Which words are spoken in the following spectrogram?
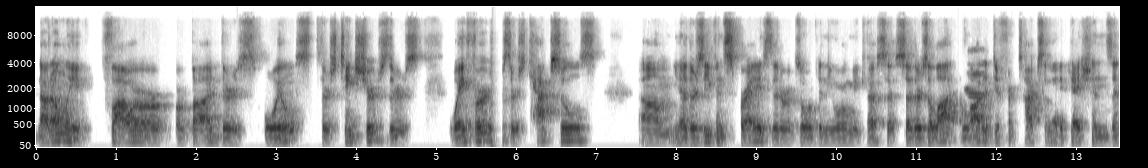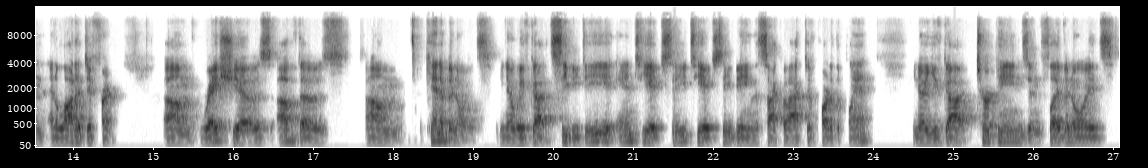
not only flower or, or bud. There's oils. There's tinctures. There's wafers. There's capsules. Um, you know, there's even sprays that are absorbed in the oral mucosa. So there's a lot, a lot of different types of medications and, and a lot of different um, ratios of those um, cannabinoids. You know, we've got CBD and THC, THC being the psychoactive part of the plant. You know, you've got terpenes and flavonoids,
